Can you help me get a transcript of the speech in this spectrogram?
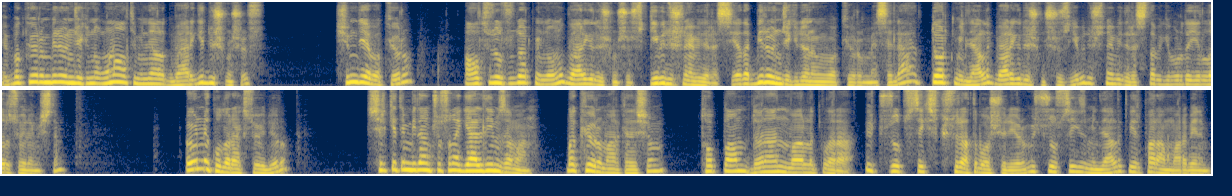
E bakıyorum bir öncekinde 16 milyarlık vergi düşmüşüz. Şimdiye bakıyorum 634 milyonluk vergi düşmüşüz gibi düşünebiliriz. Ya da bir önceki döneme bakıyorum mesela 4 milyarlık vergi düşmüşüz gibi düşünebiliriz. Tabii ki burada yılları söylemiştim. Örnek olarak söylüyorum. Şirketin bilançosuna geldiğim zaman bakıyorum arkadaşım toplam dönen varlıklara 338 küsuratı boş veriyorum. 338 milyarlık bir param var benim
